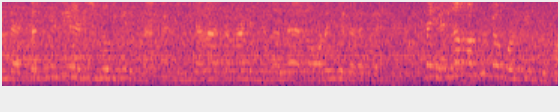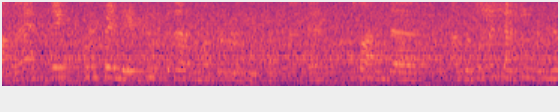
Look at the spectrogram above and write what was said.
அந்த கல்வெட்டியும் அடிச்சு நொறுக்கி இருக்கிறாங்க ஜன கண்ணாடி ஜன்னல் எல்லாம் உடஞ்சி கிடக்கு. ஆனால் எல்லா மக்களுமே கொடுத்துட்டு இருப்பாங்களே? ஏன் குறிப்பாக இந்த எட்டு வீட்டுக்காரங்க மட்டும் கொடுத்துட்டு இருக்காங்க ஸோ அந்த அந்த குற்றச்சாட்டு உண்மை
